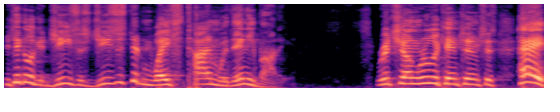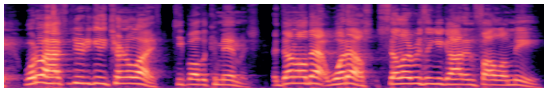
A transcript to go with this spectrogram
You take a look at Jesus. Jesus didn't waste time with anybody. Rich young ruler came to him and says, Hey, what do I have to do to get eternal life? Keep all the commandments. I've done all that. What else? Sell everything you got and follow me.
